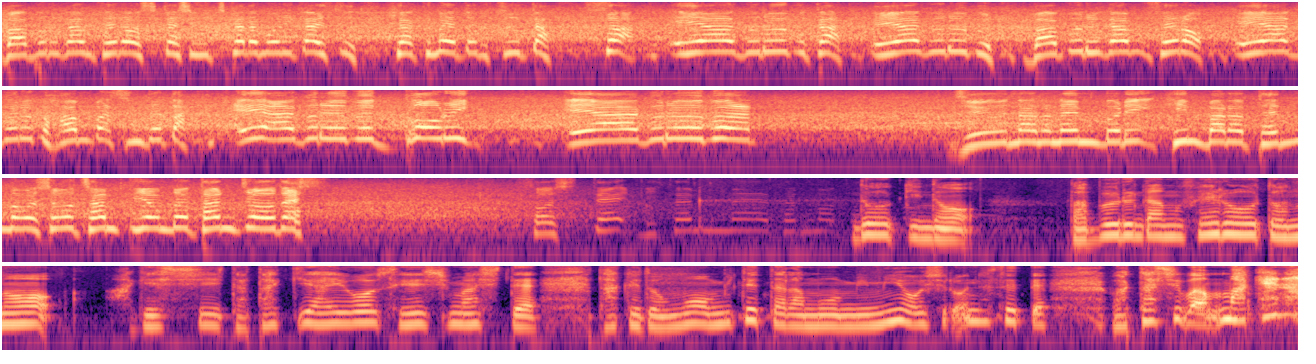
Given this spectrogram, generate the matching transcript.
バブルガムフェロー。しかし内から盛り返す。100m 通過。さあエアグルーヴか。エアグルーヴ。バブルガムフェロー。エアグルーヴ半馬身出た。エアグルーヴゴールイン。エアグルーヴ17年ぶり牝馬の天皇賞チャンピオンの誕生です。そして同期のバブルガムフェローとの激しい叩き合いを制しましてだけどもう見てたらもう耳を後ろに寄せて私は負けない、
